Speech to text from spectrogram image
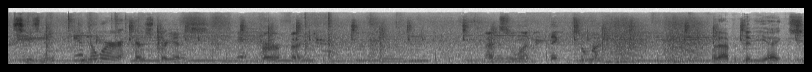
Excuse me, do you know where hairspray is? Perfect. Excellent, thank you so much. What happened to the eggs?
